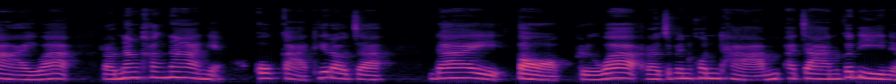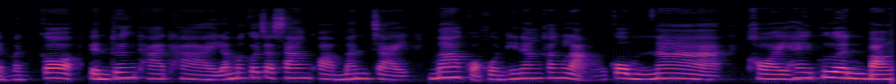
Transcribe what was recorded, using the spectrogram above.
ทายว่าเรานั่งข้างหน้าเนี่ยโอกาสที่เราจะ ได้ตอบหรือว่าเราจะเป็นคนถามอาจารย์ก็ดีเนี่ยมันก็เป็นเรื่องท้าทาย แล้วมันก็จะสร้างความมั่นใจมากกว่าคนที่นั่งข้างหลังก้มหน้า คอยให้เพื่อนบัง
